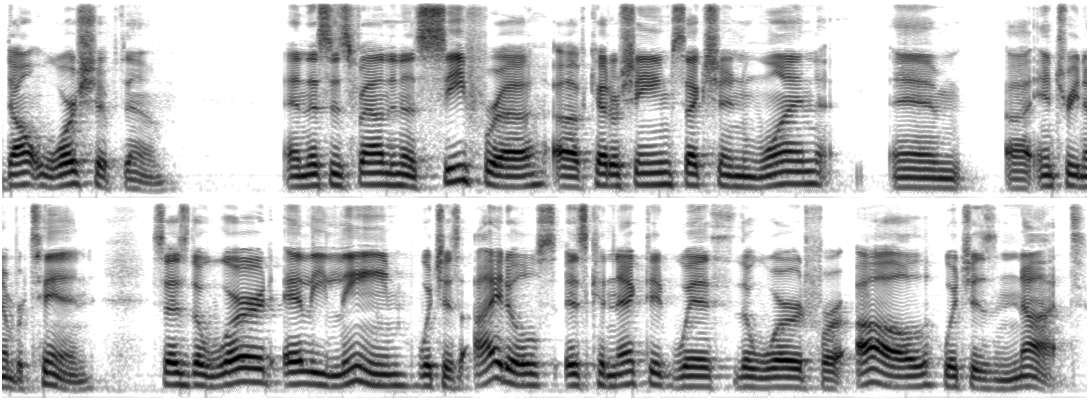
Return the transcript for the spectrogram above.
Don't worship them. And this is found in a Sifra of Kedoshim, section 1 and uh, entry number 10. Says the word Elilim, which is idols, is connected with the word for al, which is not,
